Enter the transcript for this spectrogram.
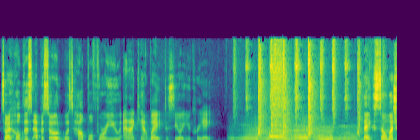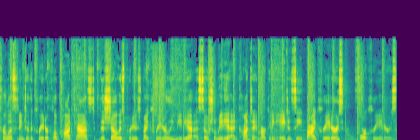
So I hope this episode was helpful for you, and I can't wait to see what you create. Thanks so much for listening to the Creator Club podcast. This show is produced by Creatorly Media, a social media and content marketing agency by creators for creators.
